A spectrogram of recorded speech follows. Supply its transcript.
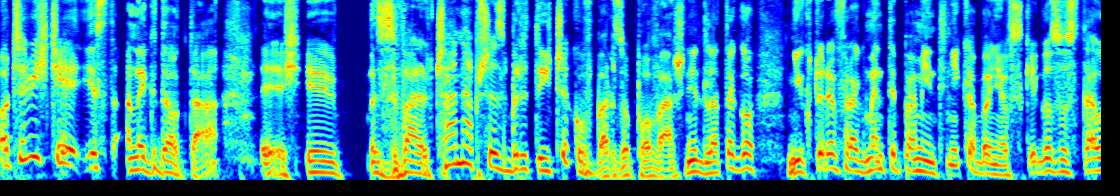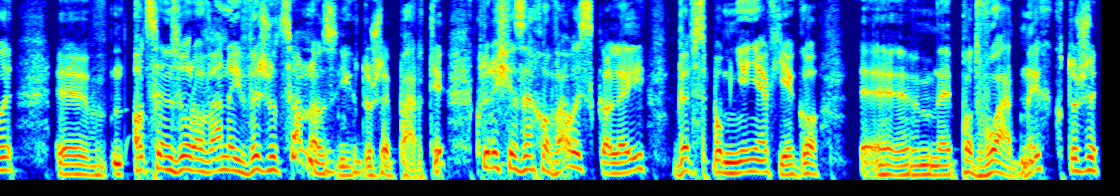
Oczywiście jest anegdota y, y, zwalczana przez Brytyjczyków bardzo poważnie, dlatego niektóre fragmenty pamiętnika Beniowskiego zostały y, ocenzurowane i wyrzucono z nich duże partie, które się zachowały z kolei we wspomnieniach jego podwładnych, którzy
